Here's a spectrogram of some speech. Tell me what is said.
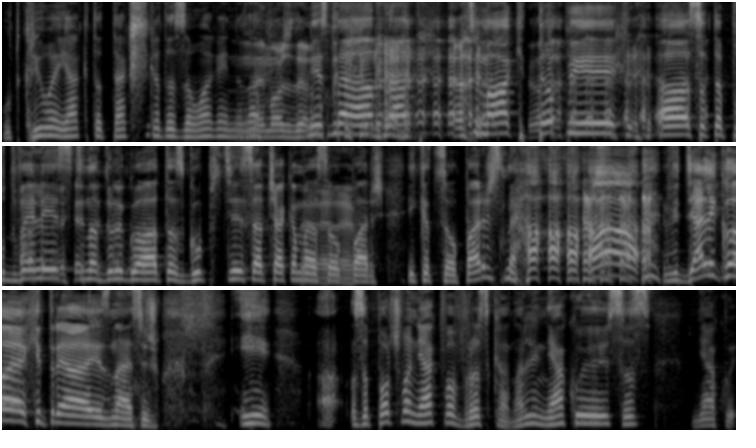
открил е яката тактика да залага и не знам. не може да... Ние сме, а, брат, си малки тъпи, а, са те подвели, си ти надули главата с глупости, сега чакаме да се опариш. И като се опариш сме, ха-ха-ха-ха, видя ли кой е хитрия и знае всичко. И а, започва някаква връзка, нали, някой с някой.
